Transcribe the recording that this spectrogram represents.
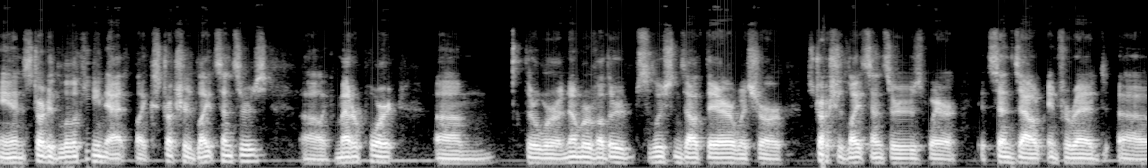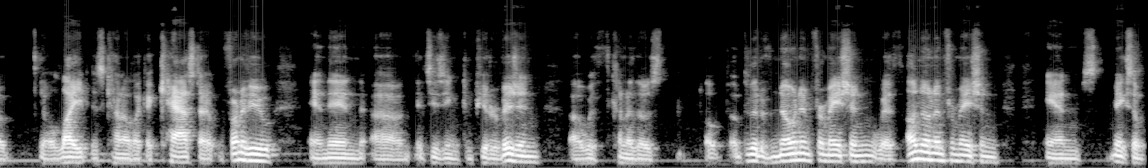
And started looking at like structured light sensors, uh, like Matterport. Um, there were a number of other solutions out there, which are structured light sensors, where it sends out infrared. Uh, you know, light is kind of like a cast out in front of you, and then uh, it's using computer vision uh, with kind of those a, a bit of known information with unknown information and makes a,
